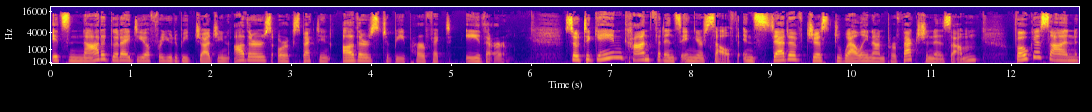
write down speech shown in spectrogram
it's not a good idea for you to be judging others or expecting others to be perfect either. So, to gain confidence in yourself, instead of just dwelling on perfectionism, focus on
